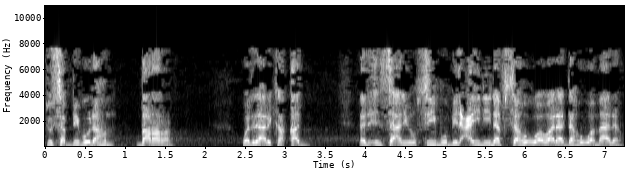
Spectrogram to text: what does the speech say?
تسبب لهم ضررا. ولذلك قد الإنسان يصيب بالعين نفسه وولده وماله.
